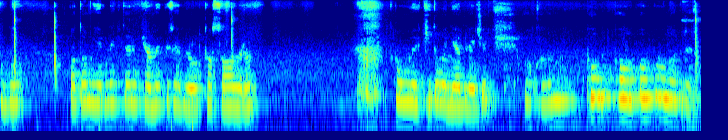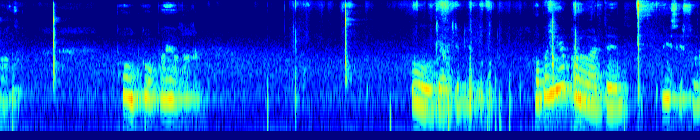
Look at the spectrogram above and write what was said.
Bu adam yerine giderim kendime güzel bir orta alırım. O mevkide oynayabilecek. Bakalım. Pol Pol Pogba olabilir bak. Pol Pogba'yı alalım. Oo geldi bile. Baba niye para verdin? Neyse sonra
